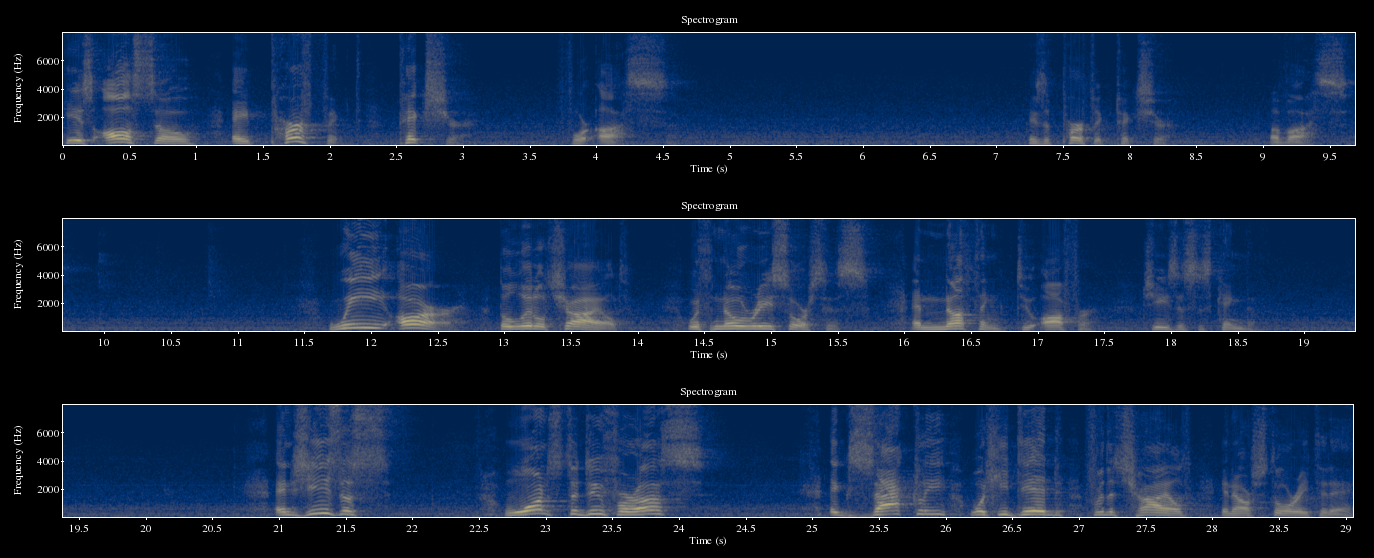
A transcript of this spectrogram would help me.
he is also a perfect picture for us. He's a perfect picture of us. We are the little child with no resources and nothing to offer Jesus' kingdom. And Jesus wants to do for us exactly what he did for the child in our story today.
